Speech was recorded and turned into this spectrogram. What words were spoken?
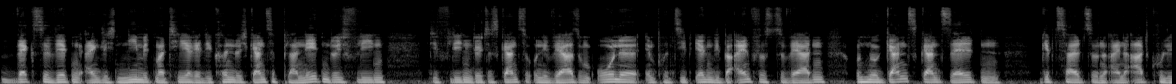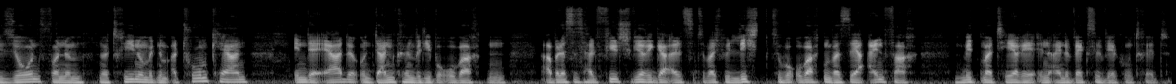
wechselwirken eigentlich nie mit Materie. Die können durch ganze Planeten durchfliegen, die fliegen durch das ganze Universum, ohne im Prinzip irgendwie beeinflusst zu werden. Und nur ganz, ganz selten gibt es halt so eine Art Kollision von einem Neutrino mit einem Atomkern in der Erde und dann können wir die beobachten. Aber das ist halt viel schwieriger als zum Beispiel Licht zu beobachten, was sehr einfach mit Materie in eine Wechselwirkung tritt.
